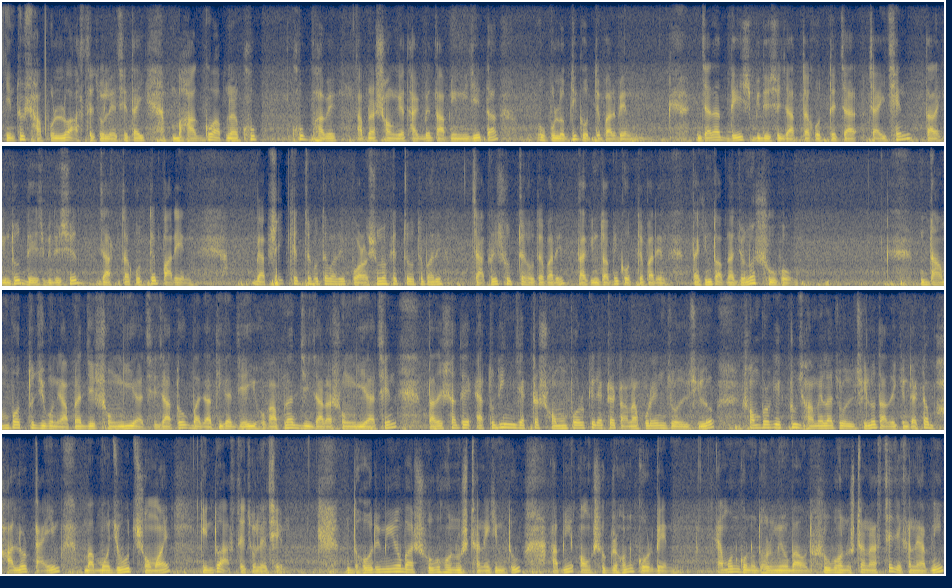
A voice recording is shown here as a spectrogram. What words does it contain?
কিন্তু সাফল্য আসতে চলেছে। তাই ভাগ্য আপনার খুব, খুবভাবে আপনার সঙ্গে থাকবে, তা আপনি নিজেই তা উপলব্ধি করতে পারবেন। যারা দেশ বিদেশে যাত্রা করতে চাইছেন, তারা কিন্তু দেশ বিদেশে যাত্রা করতে পারেন। ব্যবসায়িক ক্ষেত্রে হতে পারে, পড়াশুনোর ক্ষেত্রে হতে পারে চাকরি সূত্রে হতে পারে, তা কিন্তু আপনি করতে পারেন। তা কিন্তু আপনার জন্য শুভ। দাম্পত্য জীবনে আপনার যে সঙ্গী আছে, জাতক বা জাতিকা যেই হোক, আপনার যে যারা সঙ্গী আছেন, তাদের সাথে এতদিন যে একটা সম্পর্কের একটা টানাপোড়েন চলছিল, সম্পর্কে একটু ঝামেলা চলছিল, তাদের কিন্তু একটা ভালো টাইম বা মজবুত সময় কিন্তু আসতে চলেছে। ধর্মীয় বা শুভ অনুষ্ঠানে কিন্তু আপনি অংশগ্রহণ করবেন। এমন কোনো ধর্মীয় বা শুভ অনুষ্ঠান আসছে যেখানে আপনি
